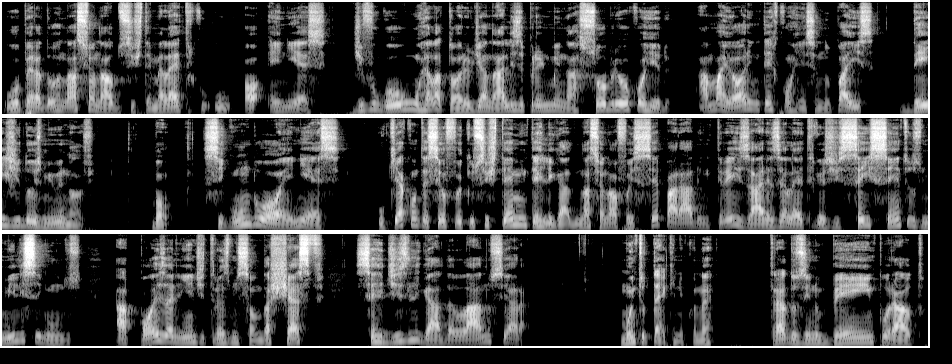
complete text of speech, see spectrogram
o Operador Nacional do Sistema Elétrico, o ONS, divulgou um relatório de análise preliminar sobre o ocorrido, a maior intercorrência no país desde 2009. Bom, segundo o ONS, o que aconteceu foi que o Sistema Interligado Nacional foi separado em três áreas elétricas de 600 milissegundos após a linha de transmissão da CHESF ser desligada lá no Ceará. Muito técnico, né? Traduzindo bem por alto,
